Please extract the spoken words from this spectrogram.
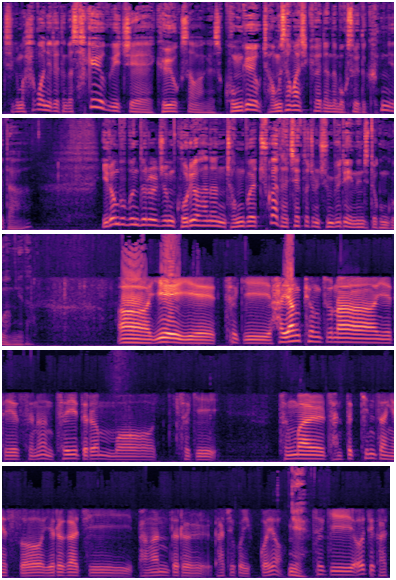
지금 학원이라든가 사교육 위주의 교육 상황에서 공교육 정상화 시켜야 된다는 목소리도 큽니다. 이런 부분들을 좀 고려하는 정부의 추가 대책도 좀 준비되어 있는지도 궁금합니다. 아, 예, 예. 저기 하향 평준화에 대해서는 저희들은 뭐 저기 정말 잔뜩 긴장해서 여러 가지 방안들을 가지고 있고요. 예. 저기 어제 같이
